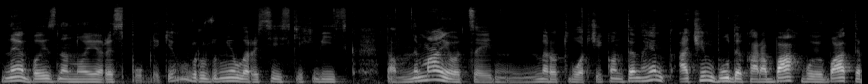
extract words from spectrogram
невизнаної республіки. Ну, зрозуміло, російських військ там немає оцей миротворчий контингент. А чим буде Карабах воювати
